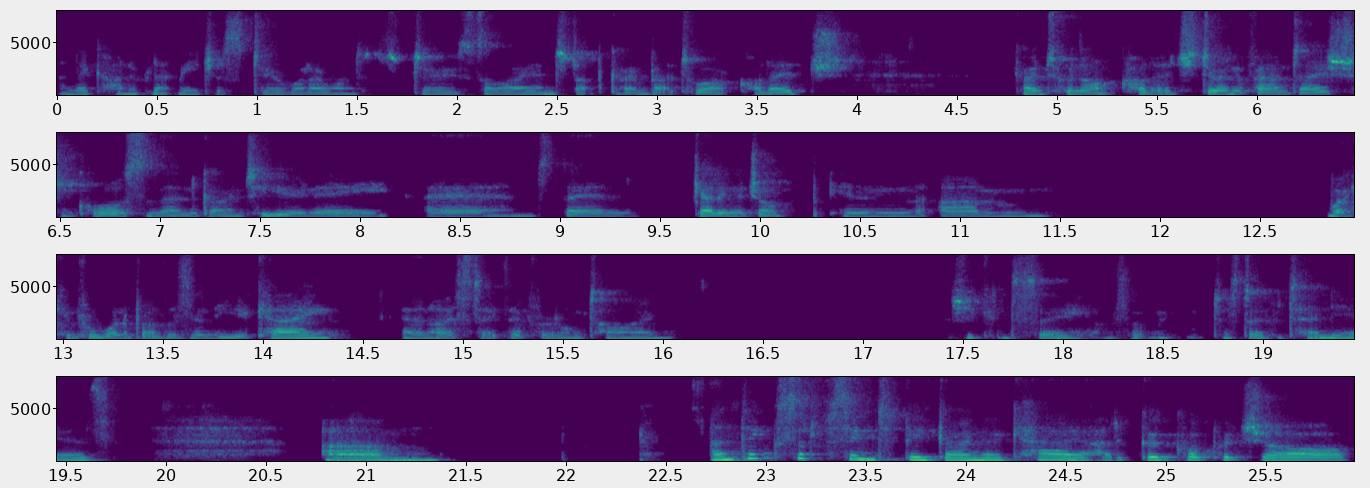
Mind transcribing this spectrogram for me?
and they kind of let me just do what I wanted to do. So I ended up going back to art college, going to an art college, doing a foundation course, and then going to uni and then getting a job in um, working for Warner Brothers in the UK. And I stayed there for a long time. As you can see, I was just over 10 years. Um, and things sort of seemed to be going okay. I had a good corporate job,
